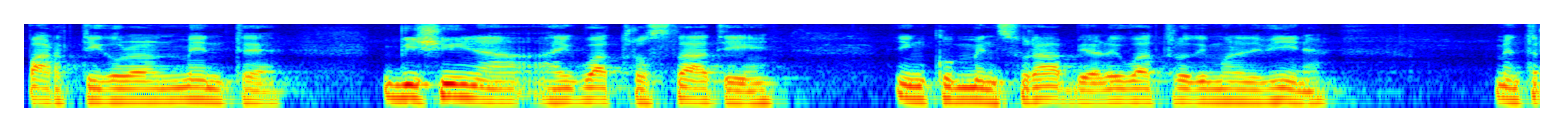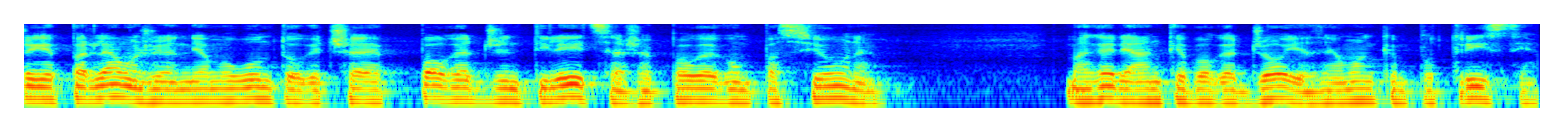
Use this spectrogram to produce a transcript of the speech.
particolarmente vicina ai quattro stati incommensurabili, alle quattro dimore divine mentre che parliamo ci rendiamo conto che c'è poca gentilezza, c'è poca compassione, magari anche poca gioia, siamo anche un po' tristi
